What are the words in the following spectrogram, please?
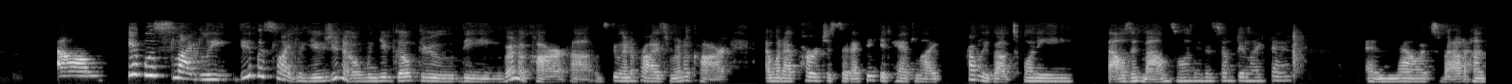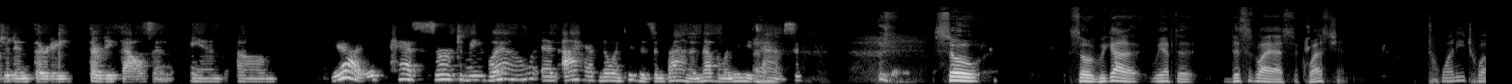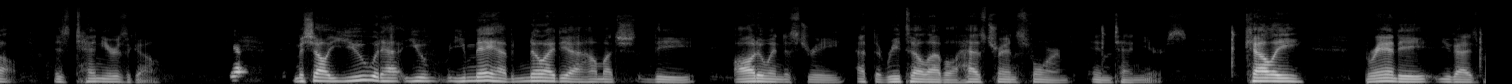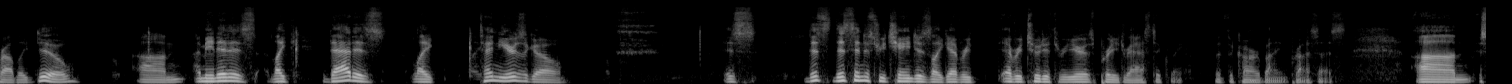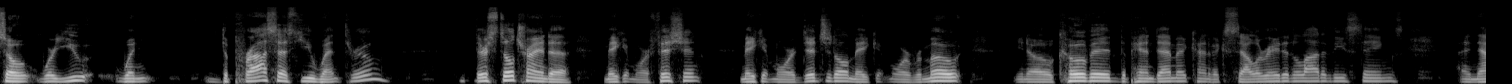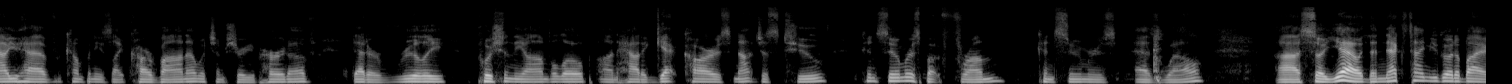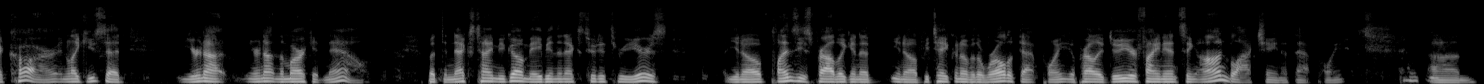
Um, it was slightly it was slightly used. You know, when you go through the rental car, uh, through Enterprise rental car, and when I purchased it, I think it had like probably about twenty thousand miles on it or something like that. And now it's about 130 30,000. And um, yeah, it has served me well, and I have no intentions in buying another one anytime soon. So, so we gotta, we have to. This is why I asked the question. 2012 is 10 years ago. Yep. Michelle, you would have you you may have no idea how much the auto industry at the retail level has transformed in 10 years. Kelly, Brandi, you guys probably do. Um, I mean, it is like that is like 10 years ago is this this industry changes like every every two to three years pretty drastically with the car buying process. Um so were you when the process you went through they're still trying to make it more efficient make it more digital make it more remote. You know covid the pandemic kind of accelerated a lot of these things. And now you have companies like carvana which i'm sure you've heard of that are really pushing the envelope on how to get cars not just to consumers but from consumers as well. Uh, so yeah, the next time you go to buy a car, and like you said, you're not you're not in the market now, but the next time you go, maybe in the next two to three years, you know, Plenzy's probably going to you know be taking over the world at that point. You'll probably do your financing on blockchain at that point. Mm-hmm. Um,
